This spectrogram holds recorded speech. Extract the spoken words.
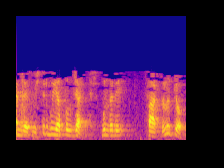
emretmiştir. Bu yapılacaktır. Bunda bir farklılık yok.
